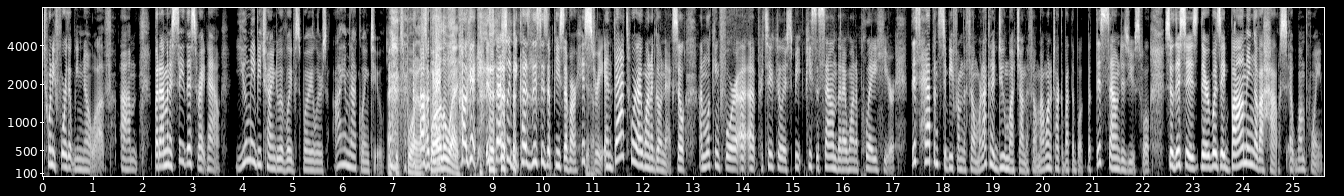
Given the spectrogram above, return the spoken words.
24 that we know of. Um, but I'm going to say this right now. You may be trying to avoid spoilers. I am not going to. You could spoil. okay. Spoil away. okay, especially because this is a piece of our history, yeah. and that's where I want to go next. So I'm looking for a, a particular spe- piece of sound that I want to play here. This happens to be from the film. We're not going to do much on the film. I want to talk about the book, but this sound is useful. So this is there was a bombing of a house at one point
